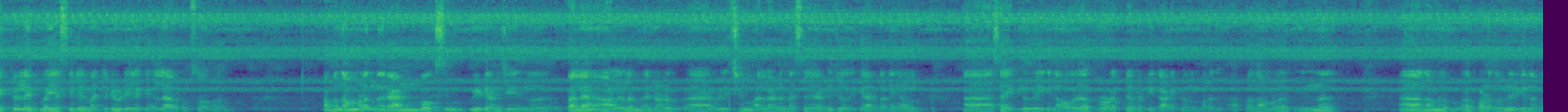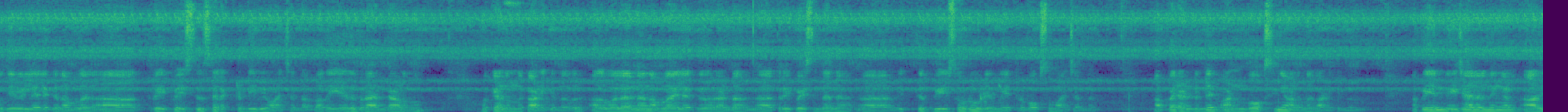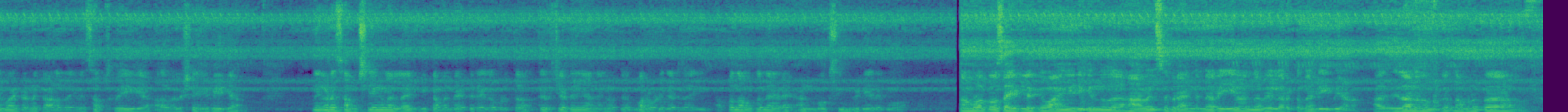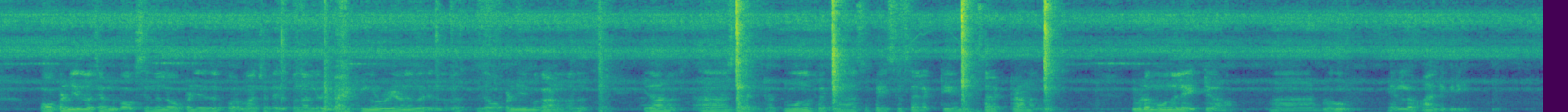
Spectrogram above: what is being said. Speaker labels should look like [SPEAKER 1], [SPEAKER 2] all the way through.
[SPEAKER 1] Tech to life by S സിയിലെ മറ്റൊരു വീഡിയോയിലേക്ക് എല്ലാവർക്കും സ്വാഗതം. അപ്പോൾ നമ്മൾ ഇന്നൊരു അൺബോക്സിംഗ് വീഡിയോ ആണ് ചെയ്യുന്നത്. പല ആളുകളും എന്നോട് വിളിച്ചും അല്ലാണ്ട് മെസ്സേജായിട്ട് ചോദിക്കാറുണ്ട്. നിങ്ങൾ സൈറ്റിൽ ഉപയോഗിക്കുന്ന ഓരോ പ്രോഡക്റ്റിനെ പറ്റി കാണിക്കണമെന്ന് പറഞ്ഞു. അപ്പോൾ നമ്മൾ ഇന്ന് നമ്മൾ പണിതുകൊണ്ടിരിക്കുന്ന പുതിയ വില്ലയിലേക്ക് നമ്മൾ three phase select D B വാങ്ങിച്ചിട്ടുണ്ട്. അപ്പോൾ അത് ഏത് ബ്രാൻഡാണെന്നും ഒക്കെയാണ് ഇന്ന് കാണിക്കുന്നത്. അതുപോലെ തന്നെ നമ്മൾ അതിലേക്ക് രണ്ട് ത്രീ ഫേസിന്റെ തന്നെ വിത്ത് പീസോട് കൂടിയ മീറ്റർ ബോക്സ് വാങ്ങിച്ചിട്ടുണ്ട്. അപ്പോൾ രണ്ടിന്റെ അൺബോക്സിംഗ് ആണെന്ന് കാണിക്കുന്നത്. അപ്പോൾ എന്റെ ഈ ചാനൽ നിങ്ങൾ ആദ്യമായിട്ടാണ് കാണുന്നതെങ്കിൽ സബ്സ്ക്രൈബ് ചെയ്യുക അതുപോലെ ഷെയർ ചെയ്യുക. നിങ്ങളുടെ സംശയങ്ങളെല്ലാം എനിക്ക് കമന്റായിട്ട് രേഖപ്പെടുത്തുക. തീർച്ചയായിട്ടും ഞാൻ നിങ്ങൾക്ക് മറുപടി തരുന്നതായിരിക്കും. അപ്പോൾ നമുക്ക് നേരെ അൺബോക്സിംഗ് വീഡിയോയിലേക്ക് പോകാം നമ്മളിപ്പോൾ സൈറ്റിലേക്ക് വാങ്ങിയിരിക്കുന്നത് ഹാവൽസ് ബ്രാൻഡിന്റെ റിയോ എന്ന പേരിൽ ഇറക്കുന്ന ഡി ബി ആണ്. അത് ഇതാണ് നമുക്ക് നമ്മളിപ്പോൾ ഓപ്പൺ ചെയ്ത് വെച്ചിട്ടുണ്ട്. ബോക്സിൽ നിന്ന് ഓപ്പൺ ചെയ്ത് പുറമെ വെച്ചിട്ടുണ്ട്. ഇതിപ്പോൾ നല്ലൊരു പാക്കിങ്ങോടുകൂടിയാണ് ഇത് വരുന്നത്. ഇത് ഓപ്പൺ ചെയ്യുമ്പോൾ കാണുന്നത് ഇതാണ് സെലക്ടർ മൂന്ന് ഫേസ് സെലക്ട് ചെയ്യുന്ന സെലക്ടറാണത് ഇവിടെ മൂന്ന് ലൈറ്റ് കാണാം. Blue yellow and green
